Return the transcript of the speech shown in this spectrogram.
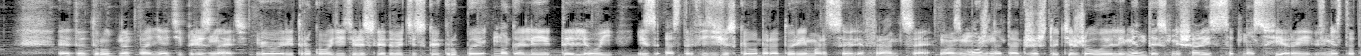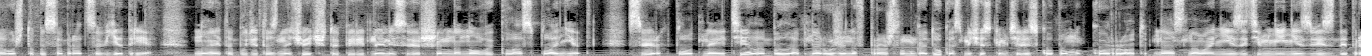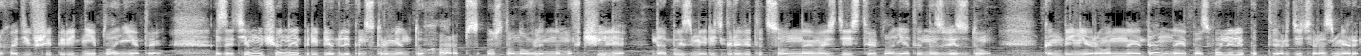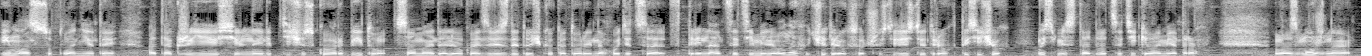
Это трудно понять и признать, говорит руководитель исследовательской группы Магали Делей из астрофизической лаборатории Марселя, Франция. Возможно также, что тяжелые элементы смешались с атмосферой вместо того, чтобы собраться в ядре, но это будет означать, что перед нами совершенно новый класс планет. Сверхплотное тело было обнаружено в прошлом году космическим телескопом Корот на основании затемнения звезды, проходившей перед ней планеты. Затем ученые прибегли к инструменту HARPS, установленному в Чили, дабы измерить гравитационное воздействие планеты на звезду. Комбинированные данные позволили подтвердить размер и массу планеты, а также ее сильно эллиптическую орбиту, самая далекая от звезды точка которой находится в 13 миллионах 463 тысячах 820 километрах. Возможно,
